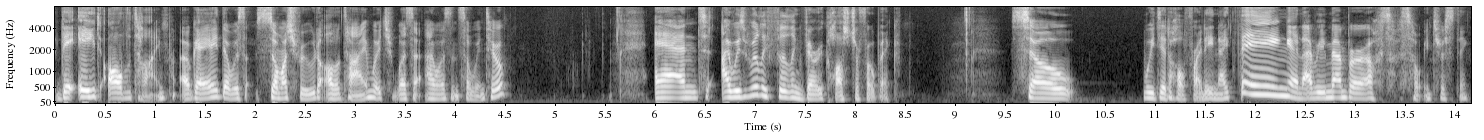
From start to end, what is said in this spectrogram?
they ate all the time. Okay, there was so much food all the time, which wasn't I wasn't so into. And I was really feeling very claustrophobic. So we did a whole Friday night thing. And I remember, oh, so, so interesting.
